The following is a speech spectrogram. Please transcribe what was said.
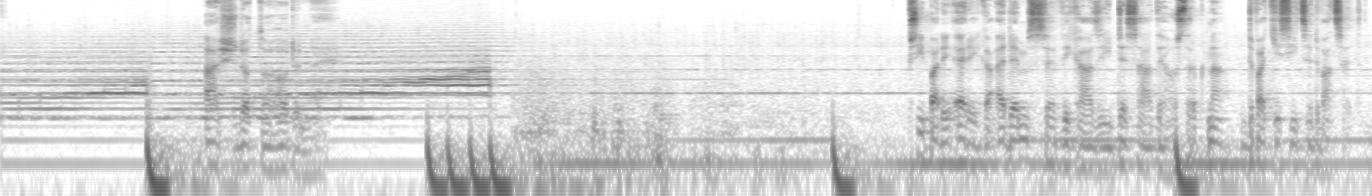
Až do toho dne. Případy Erika Adams vychází 10. srpna 2020.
